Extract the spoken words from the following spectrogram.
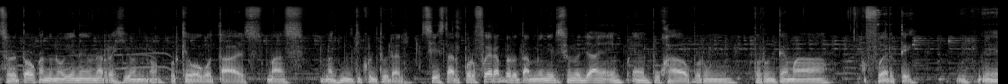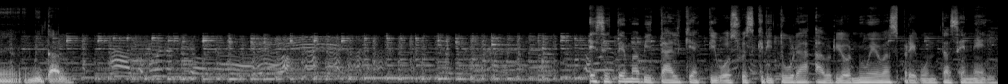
sobre todo cuando uno viene de una región, ¿no? porque Bogotá es más, más multicultural. Sí, estar por fuera, pero también irse uno ya em, empujado por un, por un tema fuerte, eh, vital. Ese tema vital que activó su escritura abrió nuevas preguntas en él.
